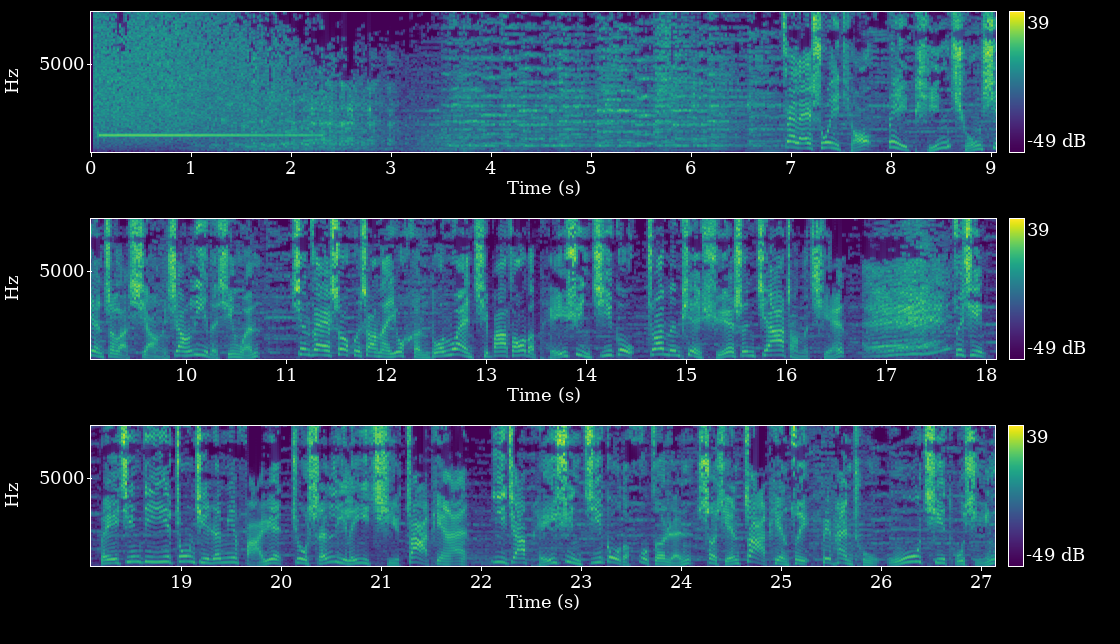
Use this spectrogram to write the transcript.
再来说一条被贫穷限制了想象力的新闻。现在社会上呢有很多乱七八糟的培训机构，专门骗学生家长的钱。最近，北京第一中级人民法院就审理了一起诈骗案，一家培训机构的负责人涉嫌诈骗罪，被判处无期徒刑。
